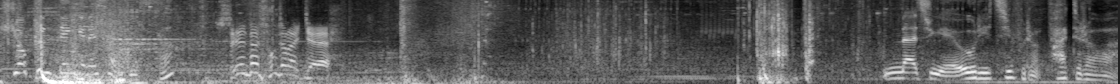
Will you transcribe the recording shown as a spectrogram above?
쇼핑 땡기는 사람 있어? 실드 충전할게. 나중에 우리 집으로 받으러 와.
